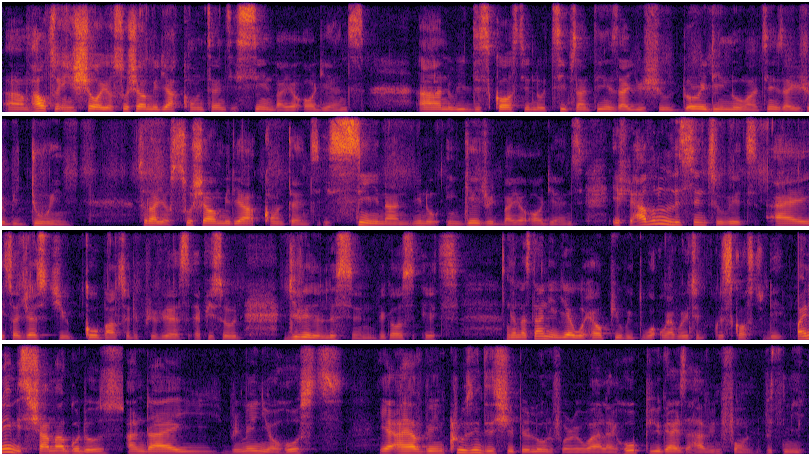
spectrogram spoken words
um, how to ensure your social media content is seen by your audience, and we discussed, you know, tips and things that you should already know and things that you should be doing so that your social media content is seen and you know engaged with by your audience. If you haven't listened to it, I suggest you go back to the previous episode, give it a listen because it's the understanding here will help you with what we are going to discuss today. My name is Shama Godos and I remain your host. Yeah, I have been cruising this ship alone for a while. I hope you guys are having fun with me.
